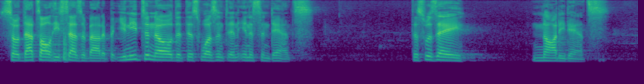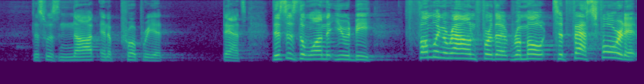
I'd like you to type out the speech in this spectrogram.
so that's all he says about it. But you need to know that this wasn't an innocent dance, this was a naughty dance. This was not an appropriate dance. This is the one that you would be fumbling around for the remote to fast forward it,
